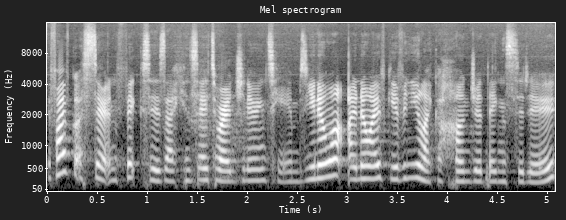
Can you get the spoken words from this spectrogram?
if I've got certain fixes, I can say to our engineering teams, you know what, I know I've given you like 100 things to do,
